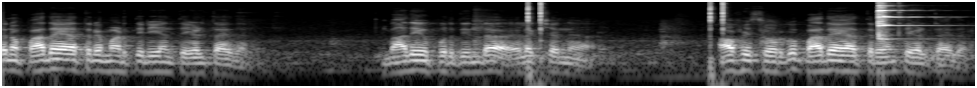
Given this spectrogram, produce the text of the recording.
ಏನೋ ಪಾದಯಾತ್ರೆ ಮಾಡ್ತೀರಿ ಅಂತ ಹೇಳ್ತಾ ಇದ್ದಾರೆ. ಮಾದೇವಪುರದಿಂದ ಎಲೆಕ್ಷನ್ ಆಫೀಸ್ವರೆಗೂ ಪಾದಯಾತ್ರೆ ಅಂತ ಹೇಳ್ತಾ ಇದ್ದಾರೆ.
